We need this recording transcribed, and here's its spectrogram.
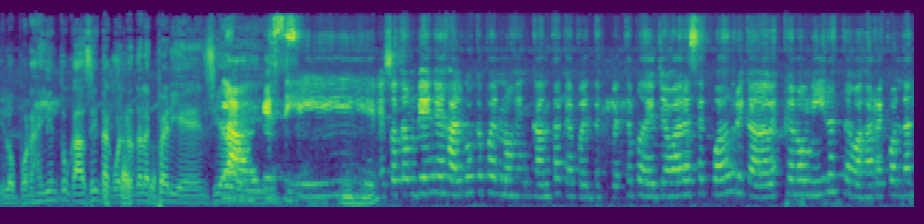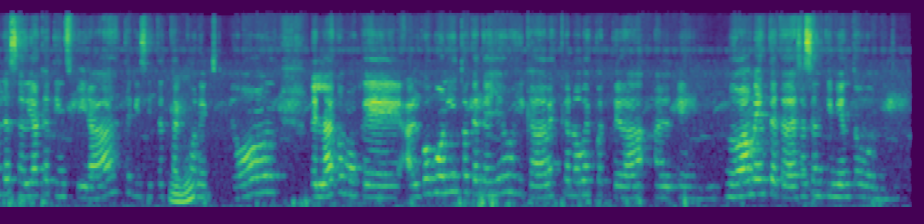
y lo pones ahí en tu casa y te acuerdas de la experiencia. Claro que sí. eso también es algo que pues nos encanta, que pues después te puedes llevar ese cuadro y cada vez que lo mires te vas a recordar de ese día que te inspiraste, que hiciste esta conexión, ¿verdad? Como que algo bonito que te llevas y cada vez que lo ves pues te da, eh, nuevamente te da ese sentimiento bonito.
